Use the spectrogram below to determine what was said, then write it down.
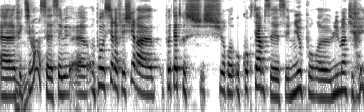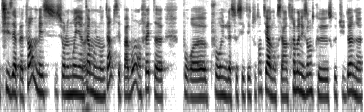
Euh, mmh effectivement, euh, on peut aussi réfléchir à peut-être que sur, au court terme, c'est mieux pour euh, l'humain qui va utiliser la plateforme, mais sur le moyen terme ou le long terme, c'est pas bon en fait pour pour une, la société tout entière. Donc c'est un très bon exemple que ce que tu donnes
